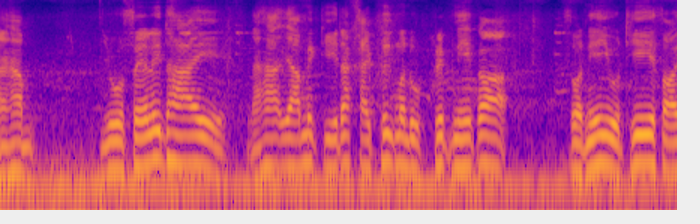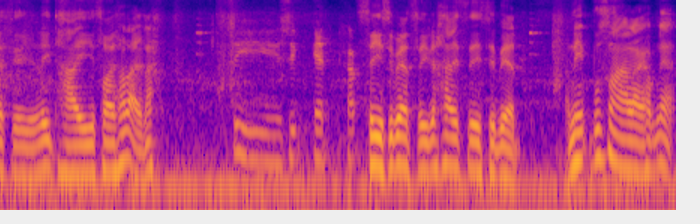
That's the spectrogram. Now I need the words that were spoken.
นะครับ อยู่เสรีไทยนะฮะย้ำเมื่อกี้ถ้าใครเพิ่งมาดูคลิปนี้ก็ส่วนนี้อยู่ที่ซอยเสรีไทยซอยเท่าไหร่นะ41 ครับ41เสรีไทย41 อันนี้พุทราอะไรครับเนี่ย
